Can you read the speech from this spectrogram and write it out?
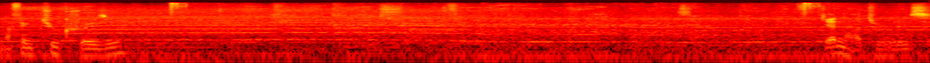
Nothing too crazy. Again had to release.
